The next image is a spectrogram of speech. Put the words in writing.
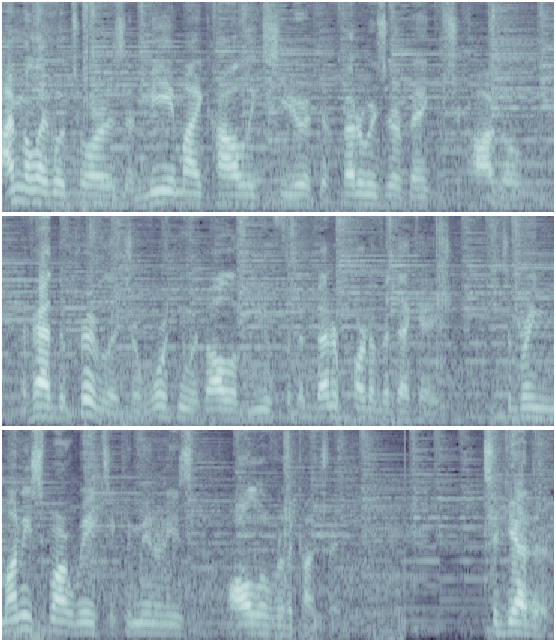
I'm Alejo Torres and me and my colleagues here at the Federal Reserve Bank of Chicago have had the privilege of working with all of you for the better part of a decade to bring Money Smart Week to communities all over the country. Together,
